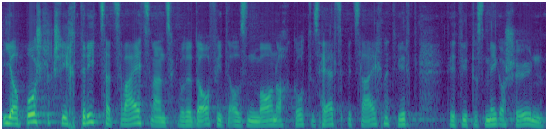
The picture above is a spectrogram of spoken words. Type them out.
in Apostelgeschichte 13, 22, wo der David als ein Mann nach Gottes Herz bezeichnet wird, dort wird das mega schön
